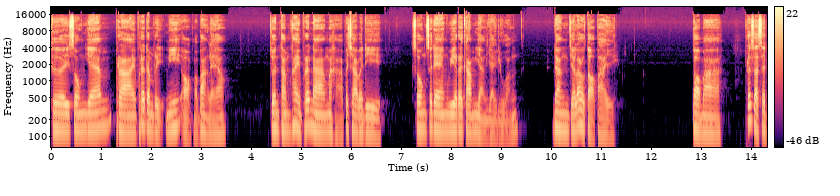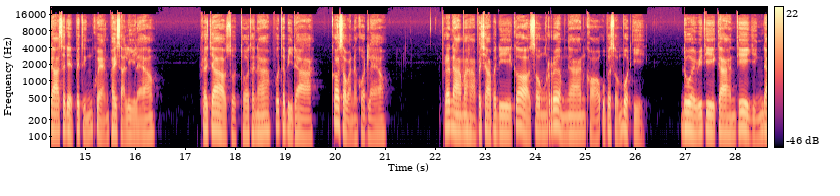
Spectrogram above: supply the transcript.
เคยทรงแย้มพรายพระดำรินี้ออกมาบ้างแล้ว จนทำให้พระนางมหาประชาบดี ทรงแสดงวีรกรรมอย่างใหญ่หลวง ดังจะเล่าต่อไป ต่อมาพระศาสดาเสด็จไปถึงแขวงไผ่สาลีแล้ว พระเจ้าสุดโทธนะพุทธบิดา ก็สวรรคตแล้ว พระนางมหาประชาบดีก็ทรงเริ่มงานขออุปสมบทอีก ด้วยวิธีการที่หญิงใด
